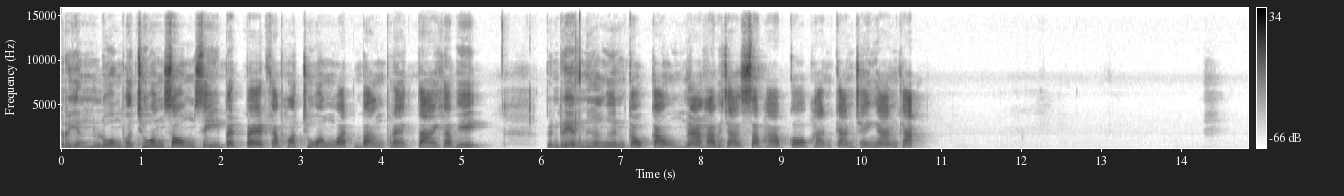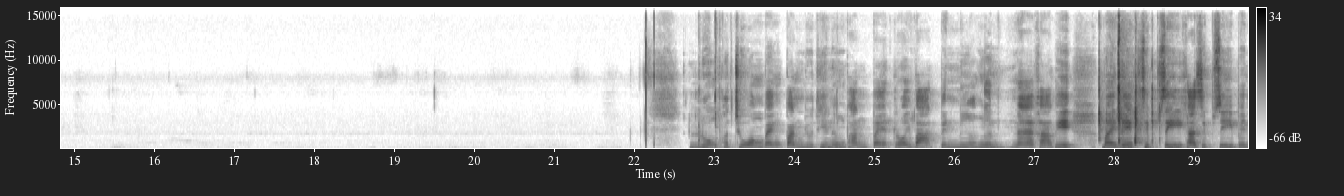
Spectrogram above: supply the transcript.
เหรียญหลวงพ่อช่วง 2488 ค่ะพ่อช่วงวัดบางแพรกใต้ค่ะพี่ เป็นเหรียญเนื้อเงินเก่าๆนะคะพี่จ๋าสภาพก็ผ่านการใช้งานค่ะ หลวงพ่อช่วงแบ่งปันอยู่ที่ 1,800 บาทเป็นเนื้อเงินนะคะพี่หมายเลข 14 ค่ะ 14 เป็น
